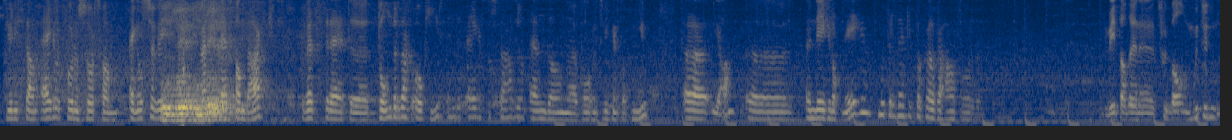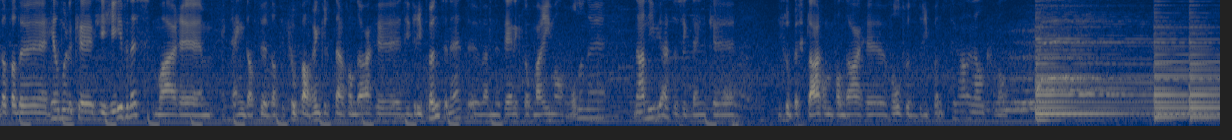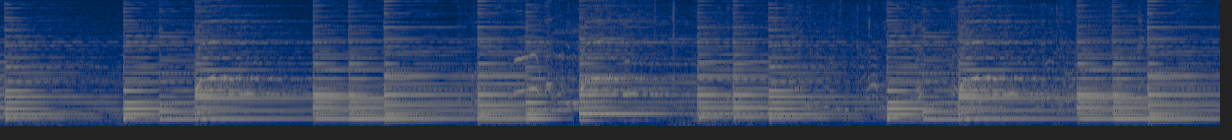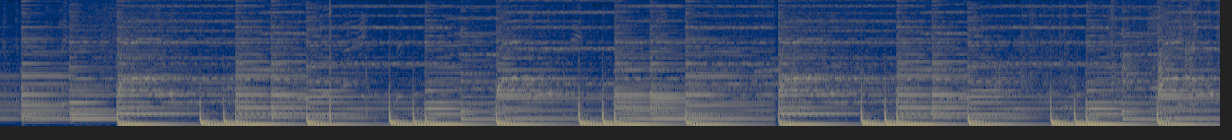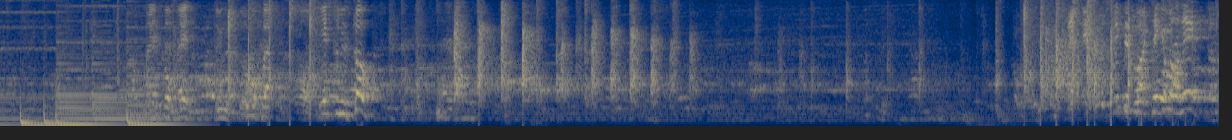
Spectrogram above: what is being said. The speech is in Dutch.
Jullie staan eigenlijk voor een soort van Engelse week. Wedstrijd vandaag, de wedstrijd eh, donderdag ook hier in het eigenste stadion en dan eh, volgend weekend opnieuw. Eh, ja, eh, een 9 op 9 moet er denk ik toch wel gehaald worden. Je weet dat in het voetbal moeten dat dat een heel moeilijk gegeven is. Maar eh, ik denk dat, dat de groep wel hunkert naar vandaag die drie punten. Hè. We hebben uiteindelijk nog maar eenmaal gewonnen eh, na nieuwjaar. Dus ik denk uh, die groep is klaar om vandaag eh, vol voor de drie punten te gaan in elk geval. Kom, hey. Jongens, kom op, hè. Eerste minuut, kom. Schrik dit maar, zeker man, nee. Wat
